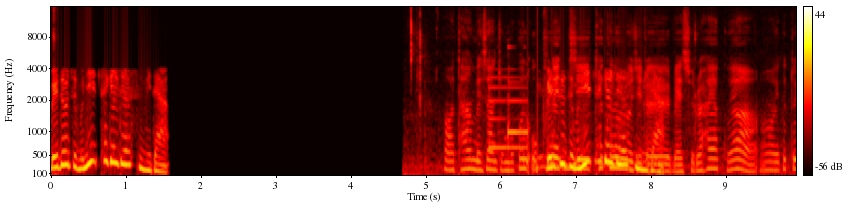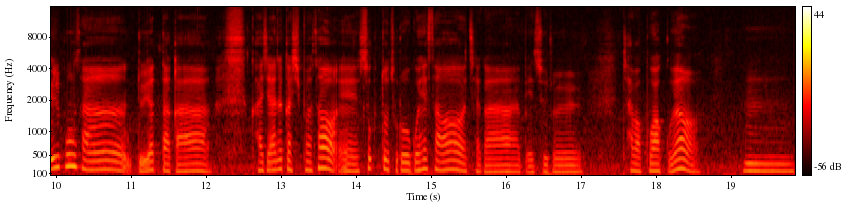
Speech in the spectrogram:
매도 주문이 체결되었습니다. 어, 다음 매수한 종목은 매수 오픈엣지 테크놀로지를. 매수를 하였고요. 어, 이것도 일봉상 누였다가 가지 않을까 싶어서 예, 쑥도 들어오고 해서 제가 매수를 잡아 보았고요. 음,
